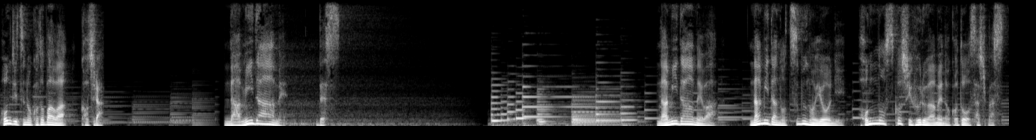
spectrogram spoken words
本日の言葉はこちら。涙雨です。涙雨は涙の粒のようにほんの少し降る雨のことを指します。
